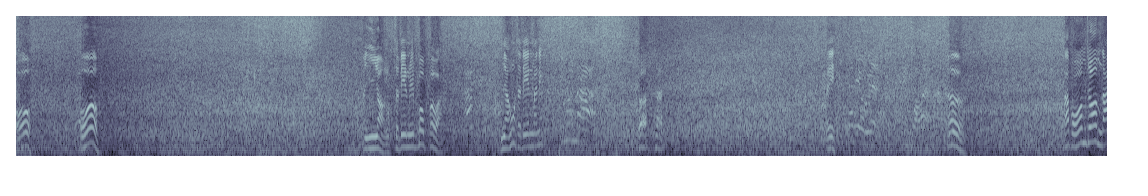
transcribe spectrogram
โอ้ โอ้ไอ้หย่องสะเดนไม่บบเขาอะหย่องสะเดนมานี่ยืนน่ะเฮ้ยแค่เออ ครับผมผู้ชมได้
